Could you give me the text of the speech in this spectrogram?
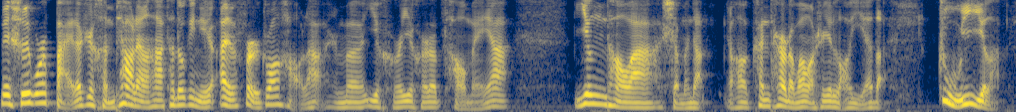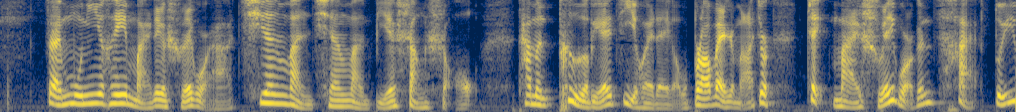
那水果摆的是很漂亮哈，他都给你按份儿装好了，什么一盒一盒的草莓呀、樱桃啊什么的。然后看摊儿的往往是一老爷子，注意了，在慕尼黑买这个水果啊，千万千万别上手。他们特别忌讳这个，我不知道为什么啊。就是这买水果跟菜，对于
